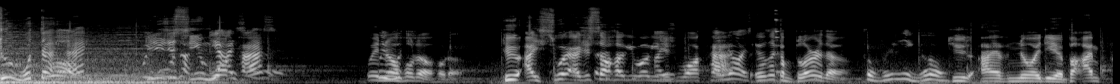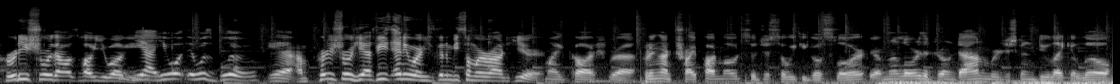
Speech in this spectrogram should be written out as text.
Dude, what the Whoa. heck? Wait, you just see him yeah, walk I past? That. Wait, Wait, no, what- hold up, hold up. Dude, I swear, I just saw Huggy Wuggy I- just walk I past. know, I- It was like a blur though. Bro, where did he go? Dude, I have no idea, but I'm pretty sure that was Huggy Wuggy. Yeah, he wa- it was blue. Yeah, I'm pretty sure he has. If he's anywhere, he's gonna be somewhere around here. My gosh, bruh. Putting on tripod mode, so just so we could go slower. Here, I'm gonna lower the drone down. We're just gonna do like a little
